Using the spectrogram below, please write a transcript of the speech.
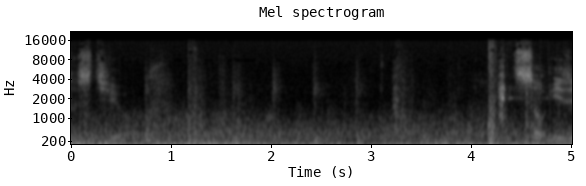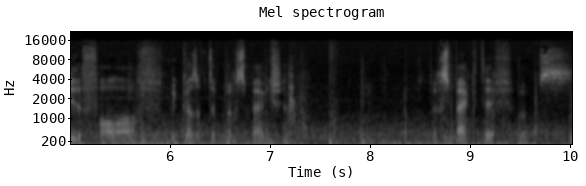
This tube. It's so easy to fall off because of the perspection. Perspective, whoops.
